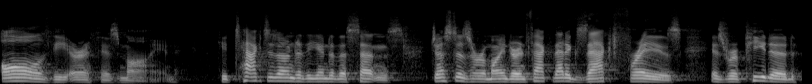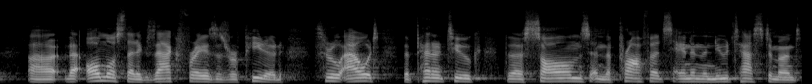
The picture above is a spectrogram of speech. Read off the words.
"All the earth is mine." He tacked it onto the end of the sentence just as a reminder. In fact, that exact phrase is repeated, uh, that almost that exact phrase is repeated throughout the Pentateuch, the Psalms, and the prophets, and in the New Testament,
